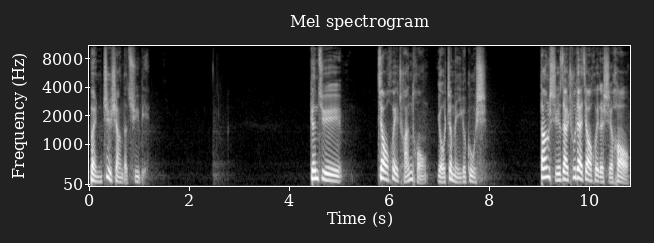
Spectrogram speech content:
本质上的区别。根据教会传统，有这么一个故事：当时在初代教会的时候，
